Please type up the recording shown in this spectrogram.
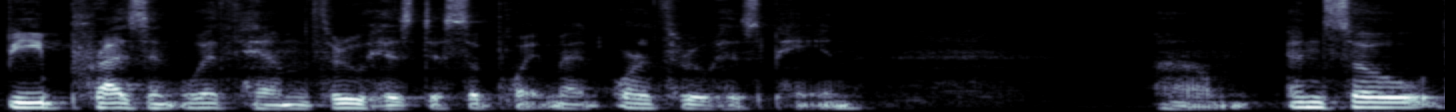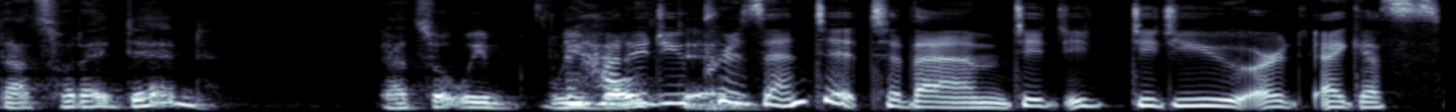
be present with him through his disappointment or through his pain. Um, and so that's what I did. That's what we we. How did you did. present it to them? Did you did you or I guess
